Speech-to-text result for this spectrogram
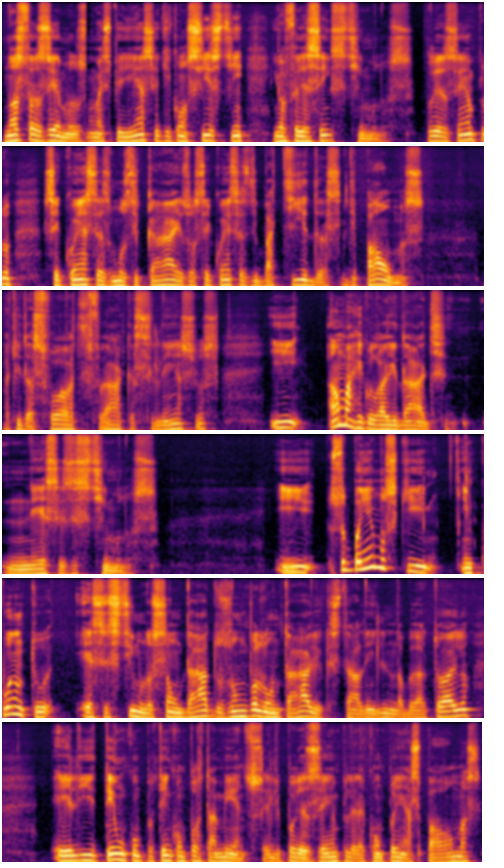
nós fazemos uma experiência que consiste em oferecer estímulos. Por exemplo, sequências musicais ou sequências de batidas de palmas, batidas fortes, fracas, silêncios, e há uma regularidade nesses estímulos. E suponhamos que enquanto esses estímulos são dados, um voluntário que está ali no laboratório, ele tem, um, tem comportamentos. Ele, por exemplo, ele acompanha as palmas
